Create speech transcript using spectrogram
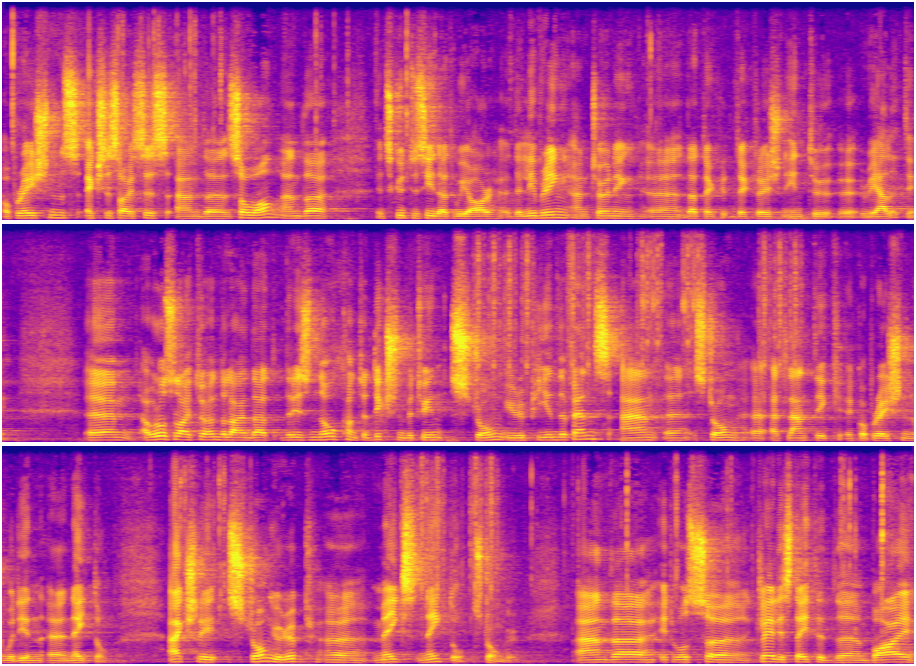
operations, exercises, and so on. And it's good to see that we are delivering and turning uh, that de declaration into uh, reality. Um, I would also like to underline that there is no contradiction between strong European defence and uh, strong uh, Atlantic cooperation within uh, NATO. Actually, strong Europe uh, makes NATO stronger. And it was clearly stated by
